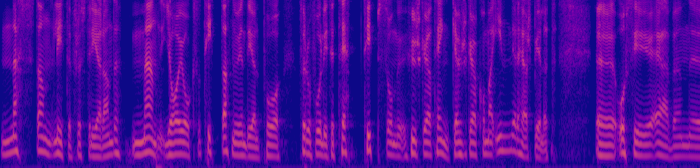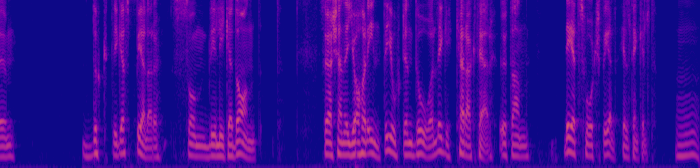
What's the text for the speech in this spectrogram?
nästan lite frustrerande. Men jag har ju också tittat nu en del på för att få lite te- tips om hur ska jag tänka, hur ska jag komma in i det här spelet. Eh, och ser ju även eh, duktiga spelare som blir likadant. Så jag känner, jag har inte gjort en dålig karaktär utan det är ett svårt spel helt enkelt. Mm.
